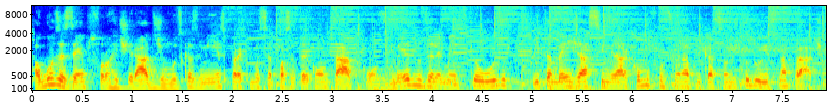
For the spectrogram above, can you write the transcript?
Alguns exemplos foram retirados de músicas minhas para que você possa ter contato com os mesmos elementos que eu uso e também já assimilar como funciona a aplicação de tudo isso na prática.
